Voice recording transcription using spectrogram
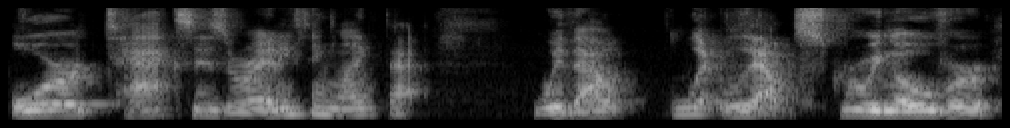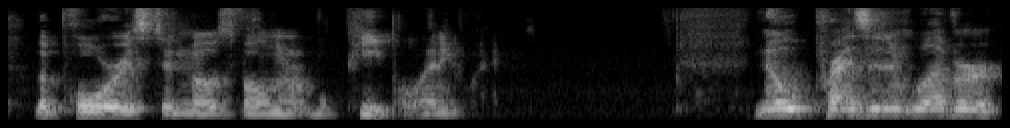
or taxes or anything like that, without, without screwing over the poorest and most vulnerable people anyway. No president will ever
